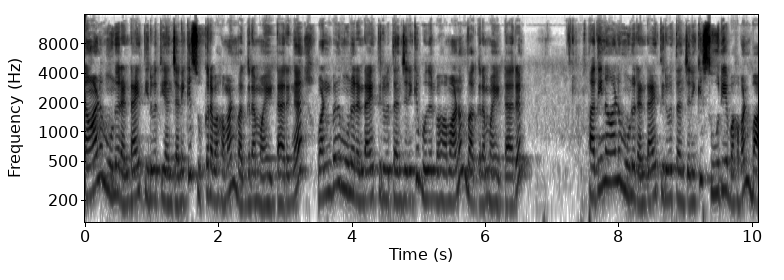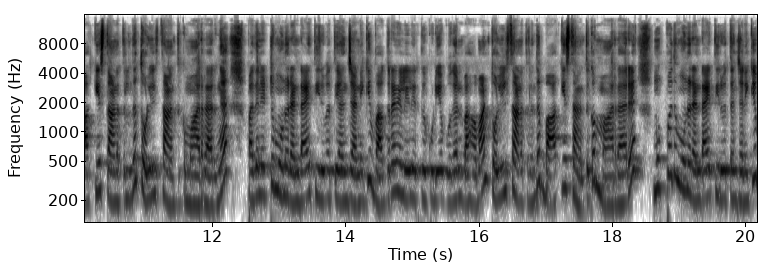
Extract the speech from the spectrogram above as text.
நாலு மூணு ரெண்டாயிரத்தி இருபத்தி அஞ்சு அன்னைக்கு சுக்கர பகவான் வக்ரம் ஆயிட்டாருங்க ஒன்பது மூணு ரெண்டாயிரத்தி இருபத்தஞ்சு அன்னைக்கு புதன் பகவானும் வக்ரம் ஆயிட்டாரு பதினாலு மூணு ரெண்டாயிரத்தி இருபத்தஞ்சு அன்னைக்கு சூரிய பகவான் பாக்கியஸ்தானத்திலிருந்து தொழில் ஸ்தானத்துக்கு மாறுறாருங்க. பதினெட்டு மூணு ரெண்டாயிரத்தி இருபத்தி அஞ்சு அன்னைக்கு வக்ர நிலையில் இருக்கக்கூடிய புதன் பகவான் தொழில் ஸ்தானத்திலிருந்து பாக்கியஸ்தானத்துக்கு மாறுறாரு. முப்பது மூணு ரெண்டாயிரத்தி இருபத்தஞ்சு அன்னைக்கு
